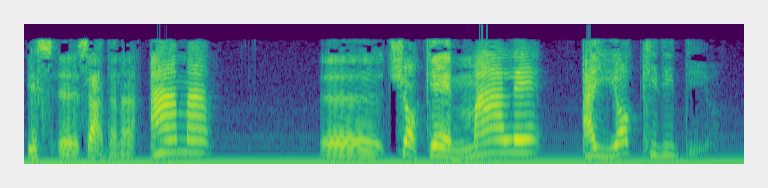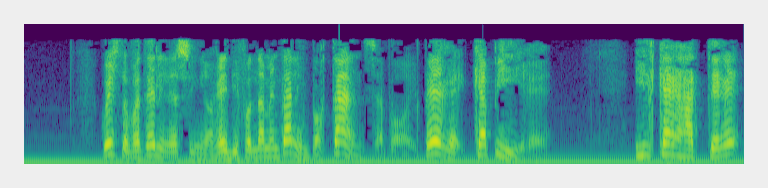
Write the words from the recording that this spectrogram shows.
eh, Satana, ama eh, ciò che è male agli occhi di Dio. Questo, fratelli nel Signore, è di fondamentale importanza poi per capire il carattere,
